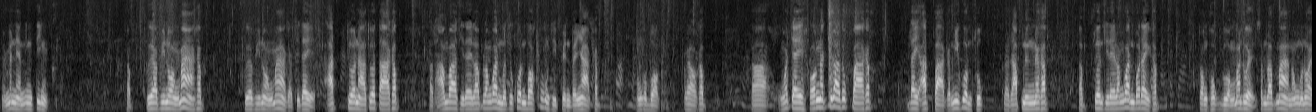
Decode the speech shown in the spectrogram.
ให้มันแน่นอิงติ้งครับเพื่อพี่น้องมาครับ เพื่อพี่น้องมาก็สิได้อัดตัวหนาตัวตาครับถ้าถามว่าสิได้รับรางวัลเหมือนทุกคนบอกคงสิเป็นไปยากครับ ผมก็บอกแล้วครับหัวใจของนักกีฬาทุกป่าครับ ได้อัดปากก็มีความสุขระดับหนึ่งนะครับ ครับส่วนสีได้รางวัลบ่ได้ครับ ต้องพกดวงมาด้วยสำหรับมาน้องมือน้อย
